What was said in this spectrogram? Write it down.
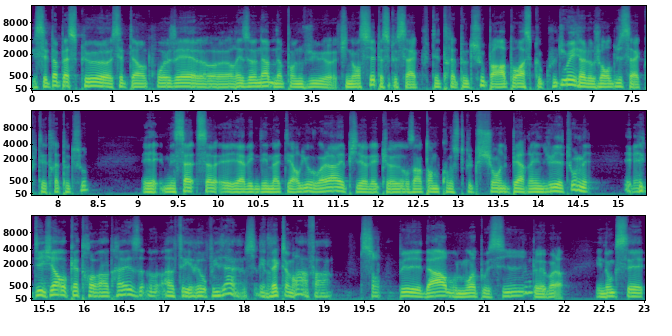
et c'est pas parce que euh, c'était un projet euh, raisonnable d'un point de vue financier, parce que ça a coûté très peu de sous par rapport à ce que coûte Oui. aujourd'hui, ça a coûté très peu de sous. Et, mais ça, ça, et avec des matériaux, voilà, et puis avec euh, dans un temps de construction hyper réduit et tout, mais Et puis déjà en 93, euh, intégré au paysage. Exactement. Ah, enfin, sans couper d'arbres le moins possible, euh, voilà. Et donc c'est,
